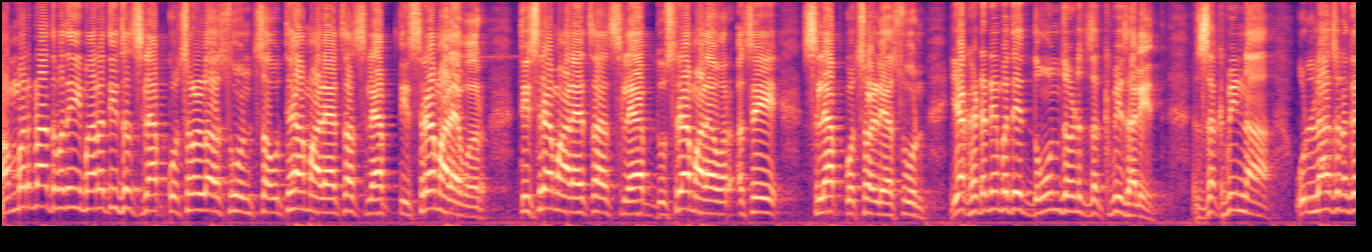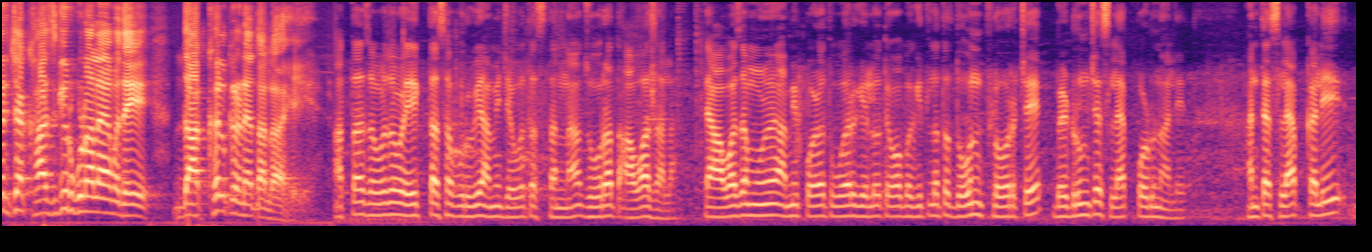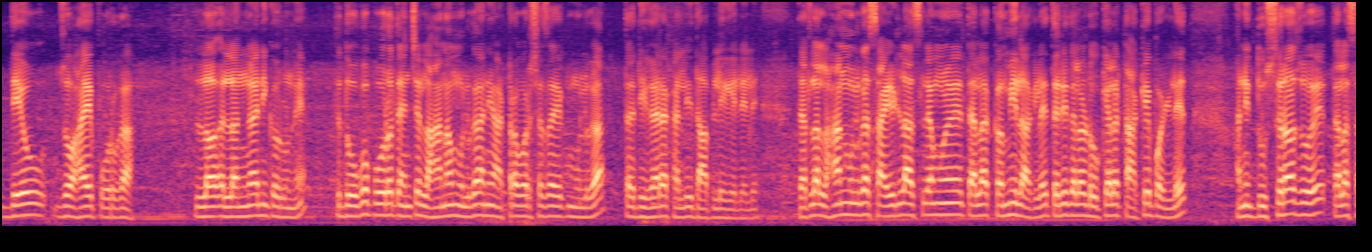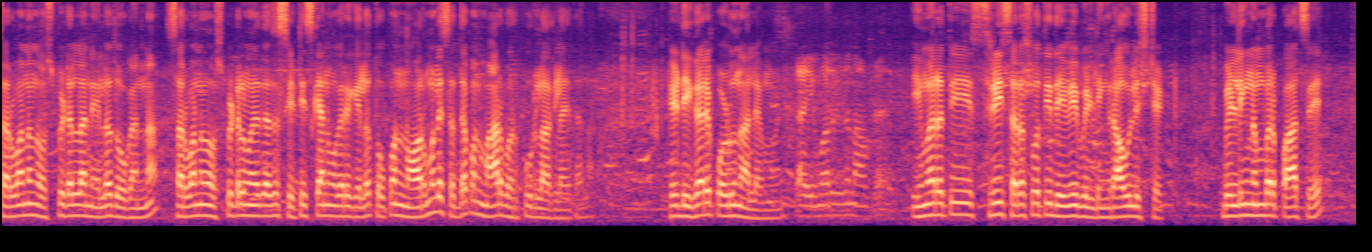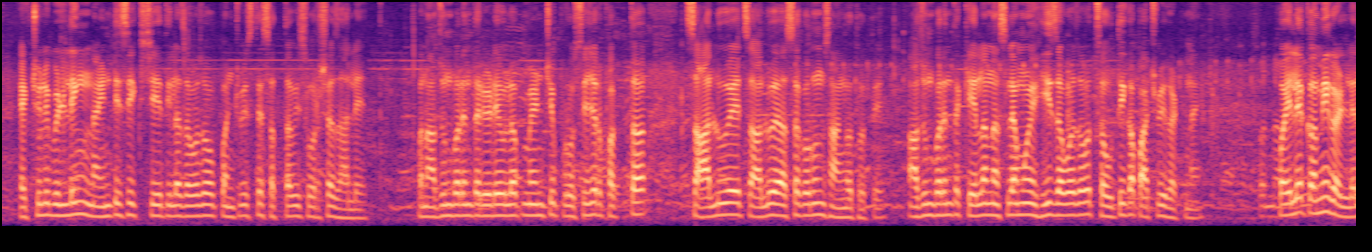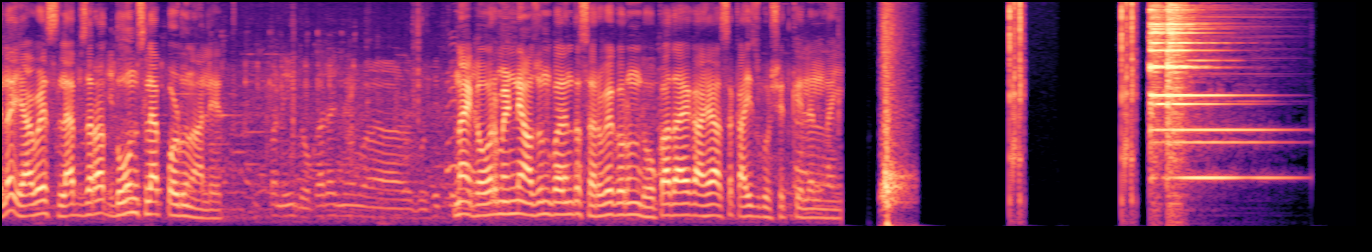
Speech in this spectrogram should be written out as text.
अंबरनाथमध्ये इमारतीचं स्लॅब कोसळलं असून चौथ्या माळ्याचा स्लॅब तिसऱ्या माळ्यावर तिसऱ्या माळ्याचा स्लॅब दुसऱ्या माळ्यावर असे स्लॅब कोसळले असून या घटनेमध्ये दोन जण जखमी झालेत. जखमींना उल्हासनगरच्या खाजगी रुग्णालयामध्ये दाखल करण्यात आलं आहे. आता जवळजवळ एक तासापूर्वी आम्ही जेवत असताना जोरात आवाज आला. त्या आवाजामुळे आम्ही पळत वर गेलो तेव्हा बघितलं तर दोन फ्लोअरचे बेडरूमचे स्लॅब पडून आलेत. आणि त्या स्लॅबखाली देव जो आहे पोरगा ल लंगानी करून आहे ते दोघं पोरं त्यांचे लहाना मुलगा आणि अठरा वर्षाचा एक मुलगा त्या ढिगाऱ्याखाली दाबले गेलेले. त्यातला लहान मुलगा साईडला असल्यामुळे त्याला कमी लागले तरी त्याला डोक्याला टाके पडलेत. आणि दुसरा जो आहे त्याला सर्वानंद हॉस्पिटलला नेलं दोघांना. सर्वानंद हॉस्पिटलमध्ये त्याचं सी टी स्कॅन वगैरे केलं. तो पण नॉर्मल आहे सध्या पण मार भरपूर लागला आहे त्याला. हे ढिगारे पडून आल्यामुळे. काय इमारतीचं नाव काय? इमारती Shri Saraswati Devi building Rahul Estate. Building number पाच आहे. ॲक्च्युली बिल्डिंग नाईंटी सिक्सची आहे. तिला जवळजवळ पंचवीस ते सत्तावीस वर्ष झाले आहेत पण अजूनपर्यंत रिडेव्हलपमेंटची प्रोसिजर फक्त चालू आहे चालू आहे असं करून सांगत होते. अजूनपर्यंत केलं नसल्यामुळे ही जवळजवळ चौथी का पाचवी घटना आहे. पहिले कमी घडलेलं यावेळेस स्लॅब जरा दोन स्लॅब पडून आले आहेत. ही नाही गव्हर्नमेंटने अजूनपर्यंत सर्वे करून धोकादायक आहे असं काहीच घोषित केलेलं नाही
